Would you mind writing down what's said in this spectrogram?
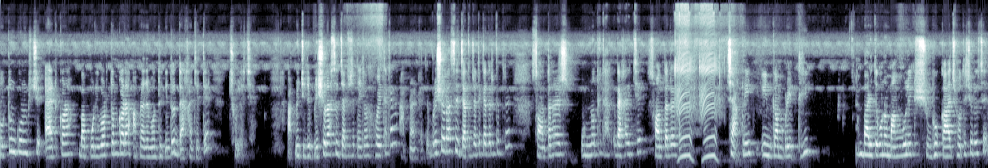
নতুন কোনো কিছু অ্যাড করা বা পরিবর্তন করা আপনাদের মধ্যে কিন্তু দেখা যেতে চলেছে। আপনি যদি বৃষ রাশির জাতক জাতিকা হয়ে থাকেন, আপনার ক্ষেত্রে বৃষ রাশির জাতক জাতিকাদের ক্ষেত্রে সন্তানের উন্নতি দেখা দিচ্ছে। সন্তানের চাকরি ইনকাম বৃদ্ধি বাড়িতে কোনো মাঙ্গলিক শুভ কাজ হতে চলেছে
